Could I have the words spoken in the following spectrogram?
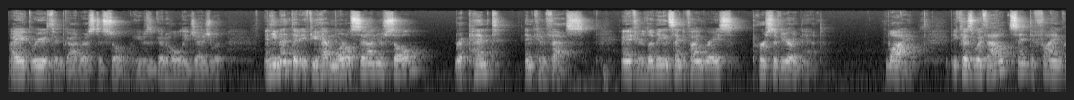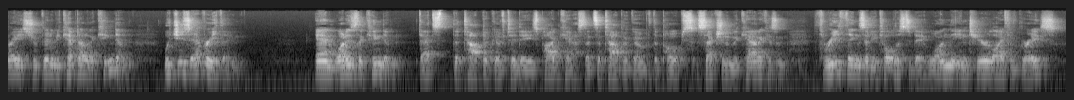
I agree with him, God rest his soul. He was a good holy Jesuit. And he meant that if you have mortal sin on your soul, repent and confess. And if you're living in sanctifying grace, persevere in that. Why? Because without sanctifying grace, you're going to be kept out of the kingdom, which is everything. And what is the kingdom? That's the topic of today's podcast. That's the topic of the Pope's section of the Catechism. Three things that he told us today one, the interior life of grace,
